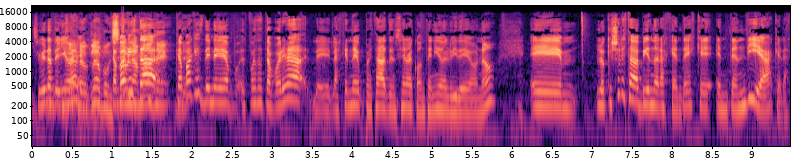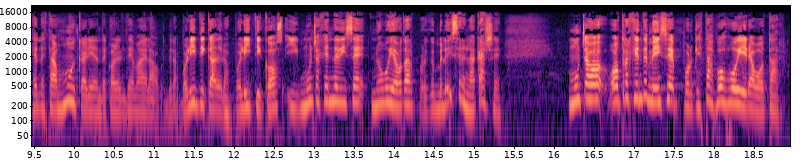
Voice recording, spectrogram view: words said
Si hubiera tenido. Claro, claro, porque capaz se que habla está- más de- Capaz de- que tenía puesta esta polera, le- la gente prestaba atención al contenido del video, ¿no? Eh, lo que yo le estaba pidiendo a la gente es que entendía que la gente está muy caliente con el tema de la, de la política, de los políticos, y mucha gente dice, no voy a votar, porque me lo dicen en la calle. Mucha otra gente me dice, porque estás vos voy a ir a votar.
